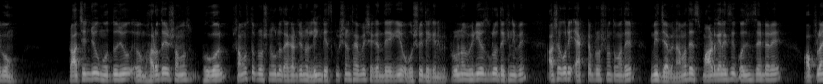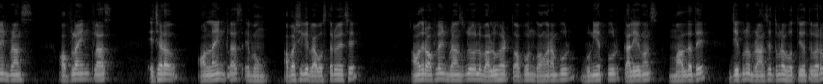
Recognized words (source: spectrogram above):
এবং প্রাচীন যুগ মধ্যযুগ এবং ভারতের সমস্ত ভূগোল, সমস্ত প্রশ্নগুলো দেখার জন্য লিঙ্ক ডিসক্রিপশন থাকবে, সেখান থেকে গিয়ে অবশ্যই দেখে নেবে। পুরোনো ভিডিওসগুলো দেখে নেবে। আশা করি একটা প্রশ্ন তোমাদের মিস যাবে না। আমাদের স্মার্ট গ্যালাক্সি কোচিং সেন্টারে অফলাইন ব্রাঞ্চ অফলাইন ক্লাস এছাড়াও অনলাইন ক্লাস এবং আবাসিকের ব্যবস্থা রয়েছে। আমাদের অফলাইন ব্রাঞ্চগুলো হলো বালুঘাট তপন, গঙ্গারামপুর, বুনিয়াদপুর, কালিয়াগঞ্জ, মালদাতে যে কোনো ব্রাঞ্চে তোমরা ভর্তি হতে পারো।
